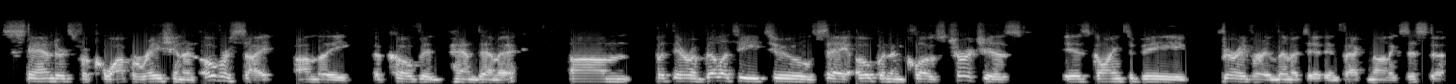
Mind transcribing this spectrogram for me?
standards for cooperation and oversight on the, the COVID pandemic. Um, but their ability to, say, open and close churches is going to be very, very limited, in fact, non existent.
